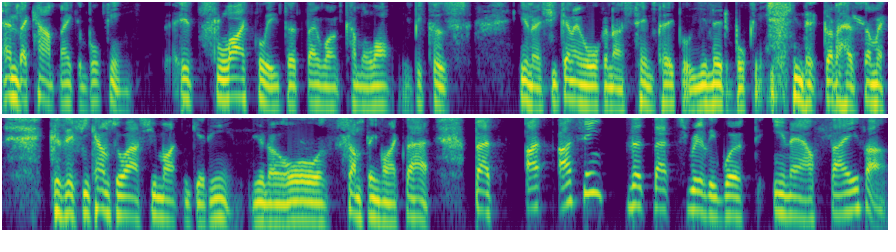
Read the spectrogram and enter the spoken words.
and they can't make a booking, it's likely that they won't come along because, you know, if you're going to organise 10 people, you need a booking. You've got to have somewhere. Because if you come to us, you mightn't get in, you know, or something like that. But I, I think that that's really worked in our favour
